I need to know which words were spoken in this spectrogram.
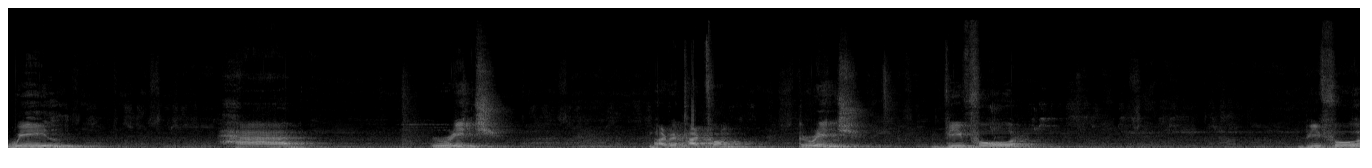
will have reach. ভার্বের third form, reach before before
